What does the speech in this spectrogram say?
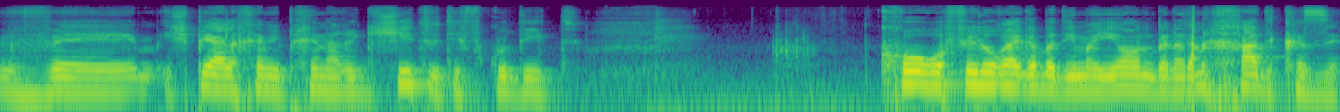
והשפיעה עליכם מבחינה רגשית ותפקודית. קחו אפילו רגע בדמיון בן אדם אחד כזה,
